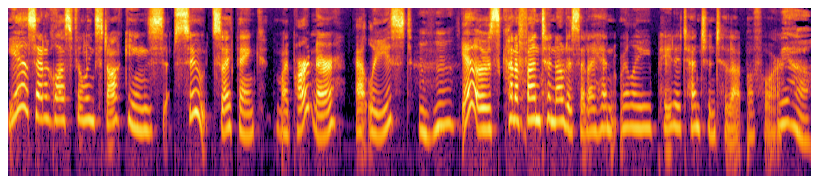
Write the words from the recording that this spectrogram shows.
Yeah, Santa Claus filling stockings suits, I think, my partner at least. Mm-hmm. Yeah, it was kind of fun to notice that I hadn't really paid attention to that before. Yeah,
